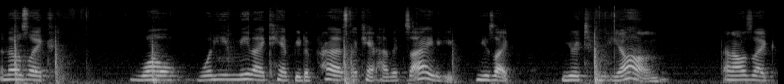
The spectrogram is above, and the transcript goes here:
And I was like, well, what do you mean I can't be depressed? I can't have anxiety. He's like, you're too young. And I was like,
